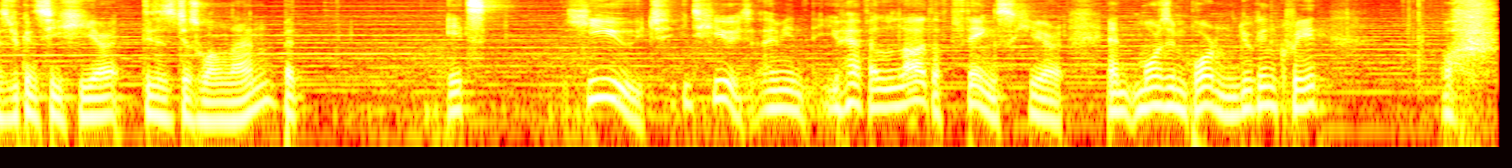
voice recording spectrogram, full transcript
as you can see here, this is just one land, but it's huge it's huge. I mean you have a lot of things here and most important you can create oh,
